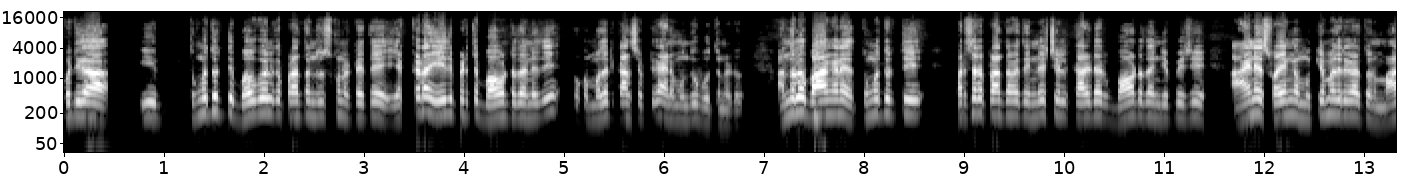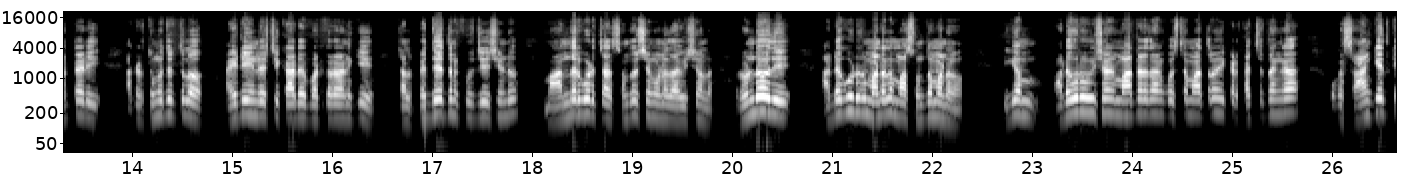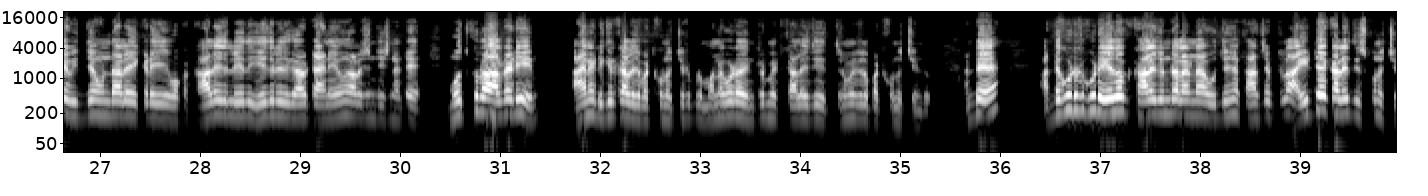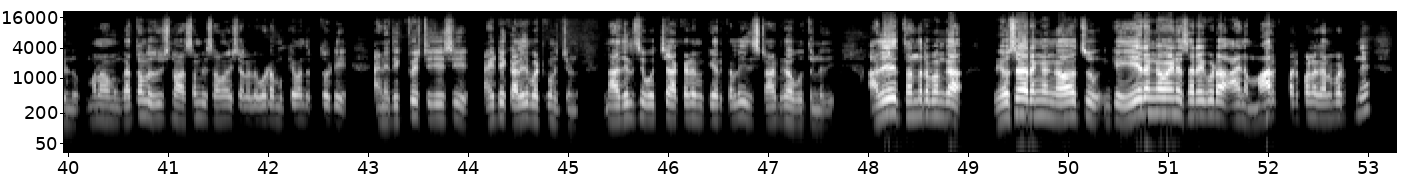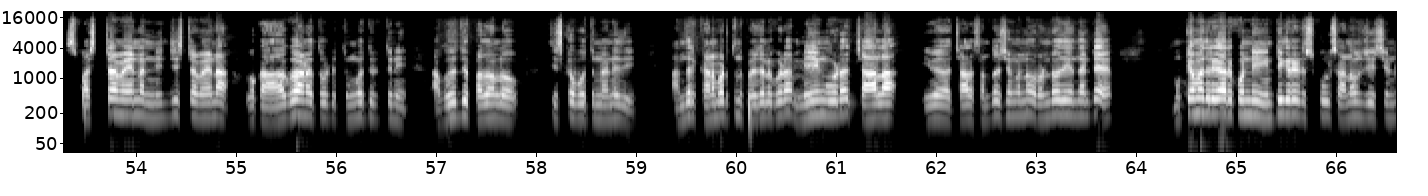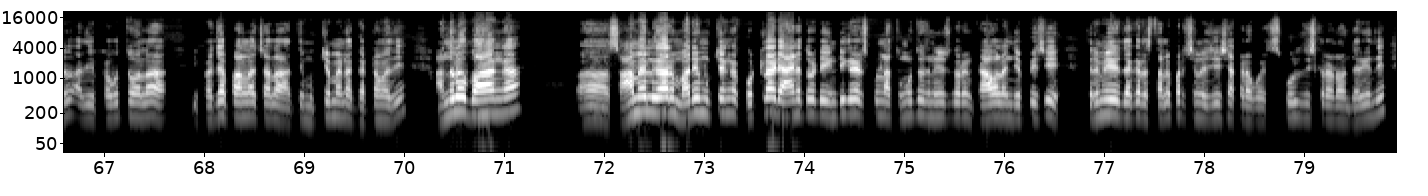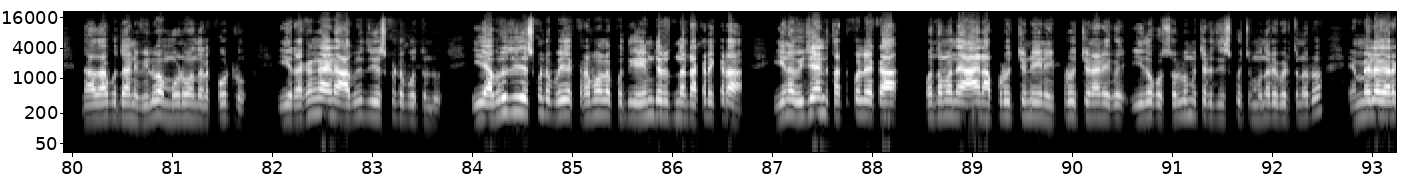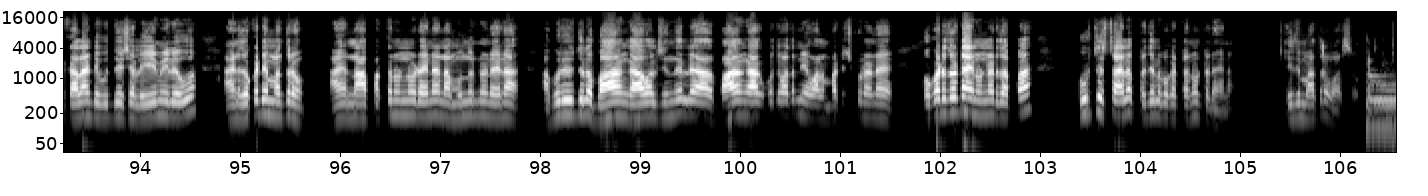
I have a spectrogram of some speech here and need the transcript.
కొద్దిగా ఈ తుంగతుర్తి భౌగోళిక ప్రాంతం చూసుకున్నట్టయితే ఎక్కడ ఏది పెడితే బాగుంటుంది అనేది ఒక మొదటి కాన్సెప్ట్గా ఆయన ముందుకు పోతున్నాడు. అందులో భాగంగానే తుంగతుర్తి పరిసర ప్రాంతం అయితే ఇండస్ట్రియల్ కారిడార్ బాగుంటుందని చెప్పేసి ఆయనే స్వయంగా ముఖ్యమంత్రి గారితో మాట్లాడి అక్కడ తుంగతుర్తిలో ఐటీ ఇండస్ట్రీ కారిడార్ పట్టుకోవడానికి చాలా పెద్ద ఎత్తున కృషి చేసిండు. మా అందరు కూడా చాలా సంతోషంగా ఉన్నది ఆ విషయంలో. రెండవది అడ్డగూడూరు మండలం మా సొంత మండలం. ఇక అడుగురు విషయం మాట్లాడడానికి వస్తే మాత్రం ఇక్కడ ఖచ్చితంగా ఒక సాంకేతిక విద్య ఉండాలి. ఇక్కడ ఒక కాలేజ్ లేదు ఏది లేదు కాబట్టి ఆయన ఏం ఆలోచన చేసినట్టే మోత్కులో ఆల్రెడీ ఆయన డిగ్రీ కాలేజ్ పట్టుకొని వచ్చాడు. ఇప్పుడు మొన్న కూడా ఇంటర్మీడియట్ కాలేజీ తిరుమలలో పట్టుకొని వచ్చిండు. అంటే అడ్డగూడూరు కూడా ఏదో ఒక కాలేజ్ ఉండాలన్న ఉద్దేశం కాన్సెప్ట్లో ఐటీఐ కాలేజ్ తీసుకొని వచ్చిండు. మనం గతంలో చూసిన అసెంబ్లీ సమావేశాలలో కూడా ముఖ్యమంత్రితోటి ఆయన రిక్వెస్ట్ చేసి ఐటీఐ కాలేజ్ పట్టుకొని వచ్చిండు. నాకు తెలిసి వచ్చే అకాడమిక్ ఇయర్ కల్లా ఇది స్టార్ట్ కాబోతున్నది. అదే సందర్భంగా వ్యవసాయ రంగం కావచ్చు ఇంకా ఏ రంగమైనా సరే కూడా ఆయన మార్క్ పరిపాలన కనబడుతుంది. స్పష్టమైన నిర్దిష్టమైన ఒక అవగాహనతోటి తుంగతుర్తిని అభివృద్ధి పదంలో తీసుకోబోతున్న అనేది అందరికి కనబడుతుంది ప్రజలు కూడా మేము కూడా చాలా ఇవి చాలా సంతోషంగా ఉన్నాం. రెండోది ఏంటంటే ముఖ్యమంత్రి గారు కొన్ని ఇంటిగ్రేటెడ్ స్కూల్స్ అనౌన్స్ చేసిండు. అది ప్రభుత్వం వల్ల ఈ ప్రజాపాలన చాలా అతి ముఖ్యమైన ఘట్టం అది. అందులో భాగంగా సామేల్ గారు మరీ ముఖ్యంగా కొట్లాడి ఆయనతోటి ఇంటిగ్రేటెడ్ స్కూల్ నా తుంగతుర్తి నియోజకవర్గం కావాలని చెప్పేసి తిరుమల దగ్గర స్థల పరిశీలన చేసి అక్కడ ఒక స్కూల్ తీసుకురావడం జరిగింది. దాదాపు దాని విలువ మూడు వందల కోట్లు. ఈ రకంగా ఆయన అభివృద్ధి చేసుకుంటూ పోతుండు. ఈ అభివృద్ధి చేసుకుంటూ పోయే క్రమంలో కొద్దిగా ఏం జరుగుతుందంటే అక్కడిక్కడ ఈయన విజయాన్ని తట్టుకోలేక కొంతమంది ఆయన అప్పుడు వచ్చిండు ఈయన ఇప్పుడు వచ్చిండు ఇది ఒక సొల్లు ముచ్చట తీసుకొచ్చి ముందర పెడుతున్నారు. ఎమ్మెల్యే గారికి అలాంటి ఉద్దేశాలు ఏమీ లేవు. ఆయన ఒకటే మంత్రం. ఆయన నా పక్కన ఉన్నోడైనా నా ముందున్నోడైనా అభివృద్ధిలో భాగం కావాల్సిందే లేదా భాగం కాకపోతే మాత్రం నేను వాళ్ళని పట్టించుకున్నానే ఒకటితోటి ఆయన ఉన్నాడు తప్ప పూర్తి స్థాయిలో ప్రజలు ఒకటని ఉంటాడు ఆయన. ఇది మాత్రం వాస్తవం.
